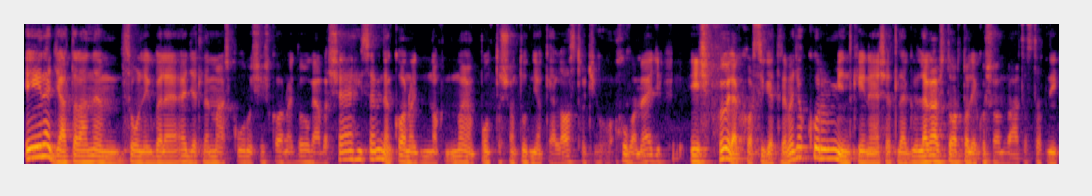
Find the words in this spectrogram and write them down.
Én egyáltalán nem szólnék bele egyetlen más kórus és karnagy dolgába se, hiszen minden karnagynak nagyon pontosan tudnia kell azt, hogy hova megy, és főleg, ha szigetre megy, akkor mind kéne esetleg legalábbis tartalékosan változtatni.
